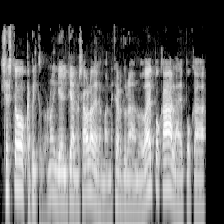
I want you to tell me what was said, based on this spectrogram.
sexto capítulo, ¿no? Y él ya nos habla del amanecer de una nueva época, la época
